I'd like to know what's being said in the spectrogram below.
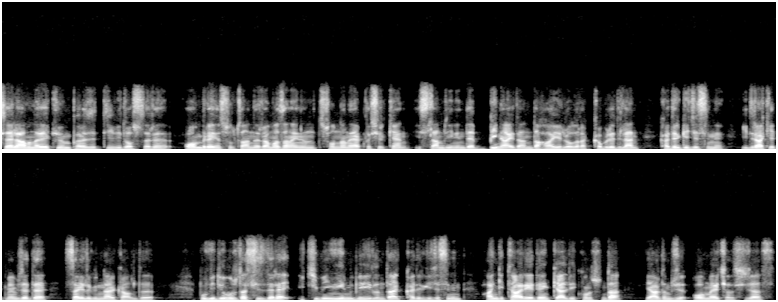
Selamünaleyküm Parazit TV dostları. 11 ayın sultanı Ramazan ayının sonlarına yaklaşırken İslam dininde bin aydan daha hayırlı olarak kabul edilen Kadir Gecesi'ni idrak etmemize de sayılı günler kaldı. Bu videomuzda sizlere 2021 yılında Kadir Gecesi'nin hangi tarihe denk geldiği konusunda yardımcı olmaya çalışacağız.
